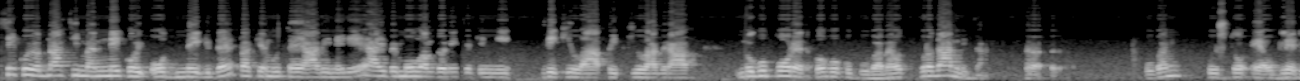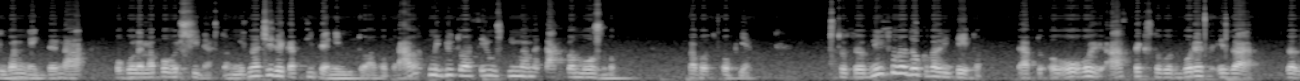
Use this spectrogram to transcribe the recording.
Секој од нас има некој од негде, па ќе му се јави, нели, ајде молам донесете ми 2 кила, 5 килограм. Многу поредко го купуваме од продавница. Купувам кој што е огледуван негде на поголема површина, што не значи дека сите ни тоа го прават, меѓутоа се уште имаме таква можност да во Скопје. Што се однесува до квалитетот, овој аспект што го зборев е за, за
